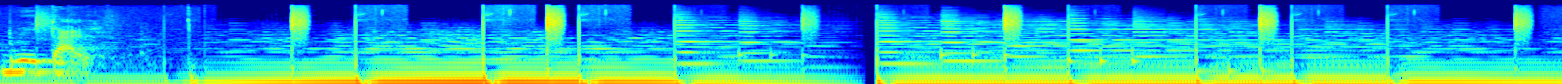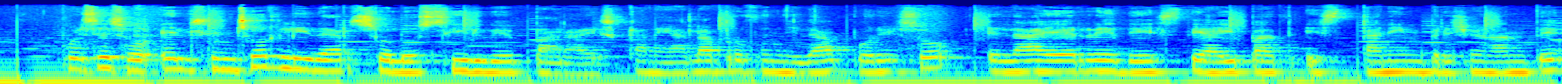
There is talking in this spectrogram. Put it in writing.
brutal. Pues eso, el sensor LIDAR solo sirve para escanear la profundidad, por eso el AR de este iPad es tan impresionante,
